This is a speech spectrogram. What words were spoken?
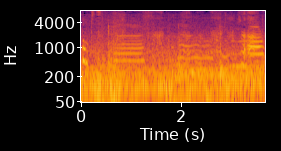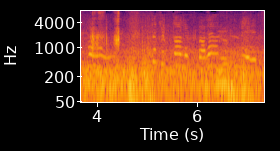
Bumps. Such a dollar bottom, it's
